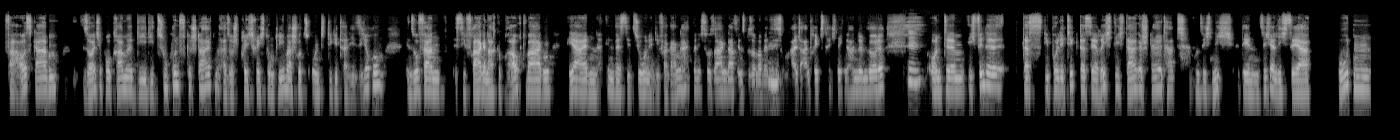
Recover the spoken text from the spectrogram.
verausgaben, solche Programme, die die Zukunft gestalten, also sprich Richtung Klimaschutz und Digitalisierung. Insofern ist die Frage nach Gebrauchtwagen eher eine Investition in die Vergangenheit, wenn ich so sagen darf, insbesondere wenn mhm. es sich um alte Antriebstechniken handeln würde. Mhm. Und ähm, ich finde, dass die Politik das sehr richtig dargestellt hat und sich nicht den sicherlich sehr guten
